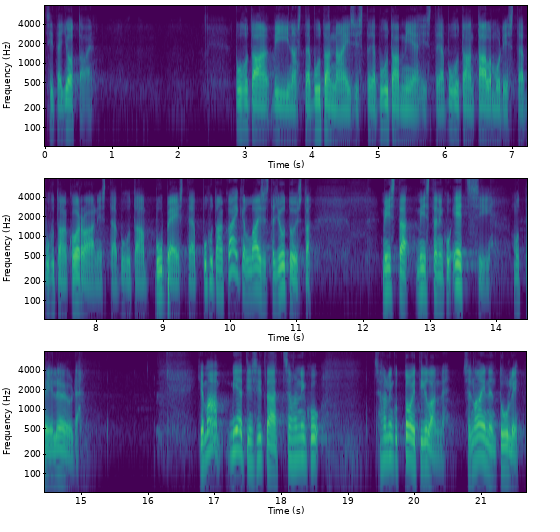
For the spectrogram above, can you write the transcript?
sitä jotain. Puhutaan viinasta ja puhutaan naisista ja puhutaan miehistä ja puhutaan Talmudista ja puhutaan Koranista ja puhutaan pubeista ja puhutaan kaikenlaisista jutuista, mistä, mistä niin kuin etsii, mutta ei löydä. Ja mä mietin sitä, että se on niin kuin, sehän on niin kuin toi tilanne. Se nainen tuli,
